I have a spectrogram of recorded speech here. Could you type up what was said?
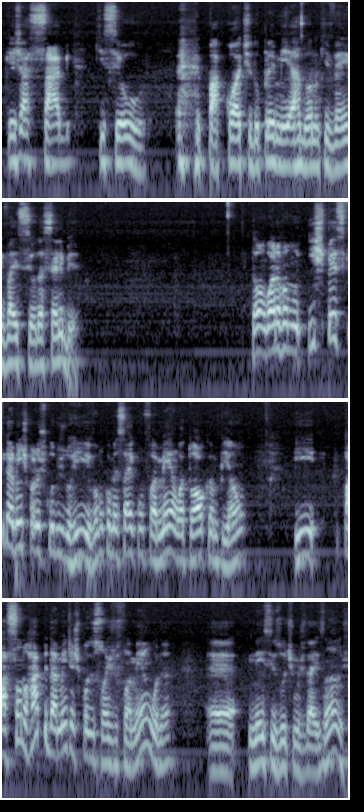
porque já sabe que seu pacote do Premier do ano que vem vai ser o da Série B. Então agora vamos especificamente para os clubes do Rio. Vamos começar aí com o Flamengo, atual campeão. E passando rapidamente as posições do Flamengo, né? É, nesses últimos 10 anos,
